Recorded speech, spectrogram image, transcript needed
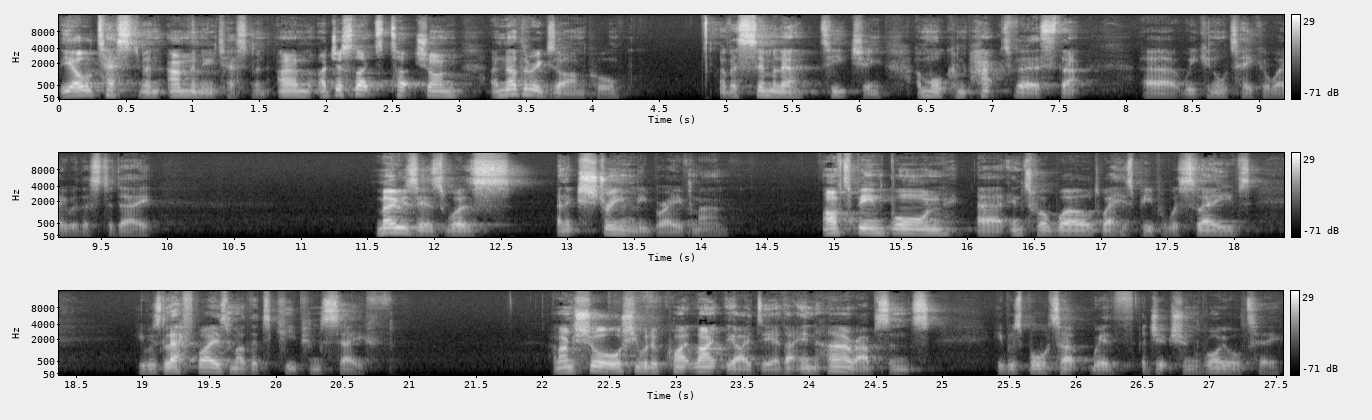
the Old Testament and the New Testament. Um, I'd just like to touch on another example of a similar teaching, a more compact verse that uh, we can all take away with us today. Moses was an extremely brave man. After being born uh, into a world where his people were slaves, he was left by his mother to keep him safe. And I'm sure she would have quite liked the idea that in her absence, he was brought up with Egyptian royalty.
